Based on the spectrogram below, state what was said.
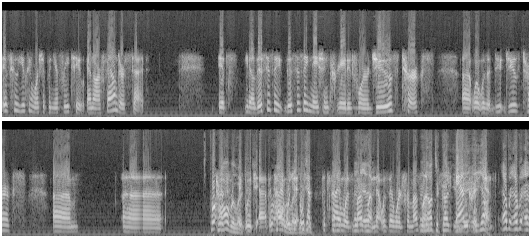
is who you can worship and you're free to. And our founder said, it's you know this is a this is a nation created for Jews, Turks, uh, what was it? Jews, Turks, um, uh, For all religions. which at the For time, which, which at the And- time was Muslim. and- that was their word for Muslim. And not to cut and Christians. Yeah, every every uh,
